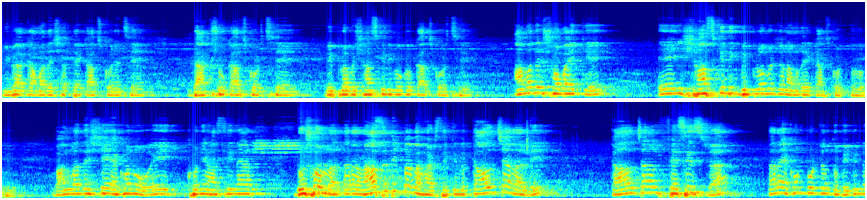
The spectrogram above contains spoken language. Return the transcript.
বিভাগ আমাদের সাথে কাজ করেছে, ডাকসু কাজ করছে বিপ্লবী সাংস্কৃতিক ঐক্য কাজ করছে। আমাদের সবাইকে এই সাংস্কৃতিক বিপ্লবের জন্য আমাদের কাজ করতে হবে। বাংলাদেশে এখনও এই খনি হাসিনার দোসররা, তারা রাজনৈতিকভাবে হারছে, কিন্তু কালচারালি কালচারাল ফেসিস্টরা তারা এখন পর্যন্ত বিভিন্ন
